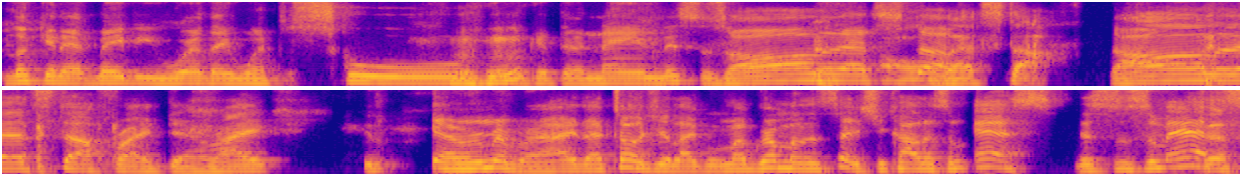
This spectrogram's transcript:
looking at maybe where they went to school, Mhm. look at their name. This is all of that stuff. All stuff. that stuff. All of that stuff right there, right? Yeah, remember, I, I told you, like what my grandmother said, she called it some S. This is some S.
